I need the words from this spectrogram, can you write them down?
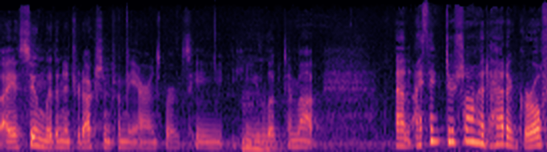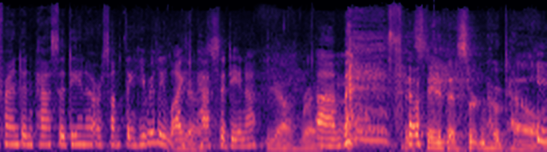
I assume with an introduction from the Arensbergs, he, he mm-hmm. looked him up. And I think Duchamp had had a girlfriend in Pasadena or something. He really liked yes. Pasadena. Yeah, right. Um, so stayed at that certain hotel. He,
